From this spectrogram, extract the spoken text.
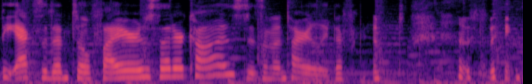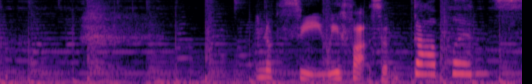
the accidental fires that are caused is an entirely different thing. Let's see. We fought some goblins.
